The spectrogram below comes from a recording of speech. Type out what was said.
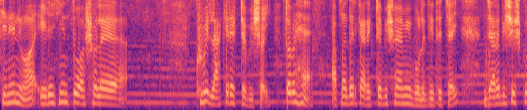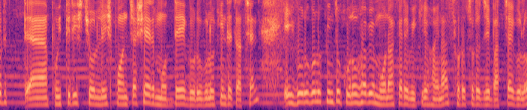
কিনে নেওয়া, এটা কিন্তু আসলে খুবই লাখের একটা বিষয়। তবে হ্যাঁ আপনাদেরকে আরেকটা বিষয় আমি বলে দিতে চাই। যারা বিশেষ করে পঁয়ত্রিশ, চল্লিশ, পঞ্চাশের মধ্যে গরুগুলো কিনতে চাচ্ছেন, এই গরুগুলো কিন্তু কোনোভাবে মন আকারে বিক্রি হয় না। ছোট ছোট যে বাচ্চাগুলো,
